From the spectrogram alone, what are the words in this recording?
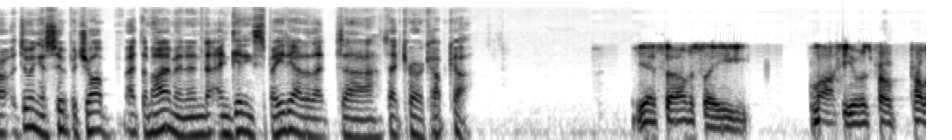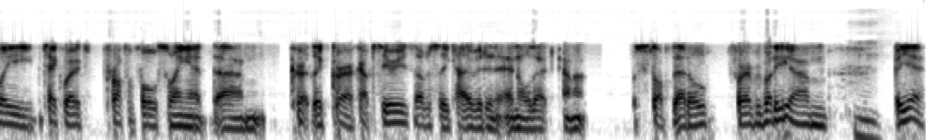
are doing a super job at the moment and and getting speed out of that uh, that Carrera Cup car. Yeah, so obviously last year was pro- probably Tekworx proper full swing at um, the Carrera Cup Series. Obviously, COVID and, and, all that kind of stopped that all for everybody. Um, mm. But yeah,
